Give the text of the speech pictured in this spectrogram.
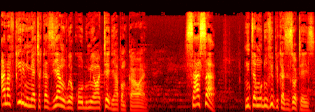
anafikiri nimeacha kazi yangu ya kuwahudumia wateja hapa mkawani. Sasa nitamudu vipi kazi zote hizi?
